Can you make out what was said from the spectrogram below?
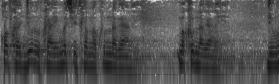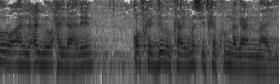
qofka junubka ay masjidka ma ku nagaanaya jumhuuru ahlilcilmi waxay yidhaahdeen qofka junubka ay masjidka ku nagaan maayo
